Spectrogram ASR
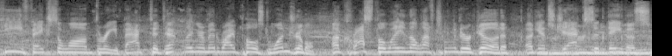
key, fakes a long three. Back to Dentlinger, mid right post, one dribble. Across the lane, the left hander good against Jackson Davis.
